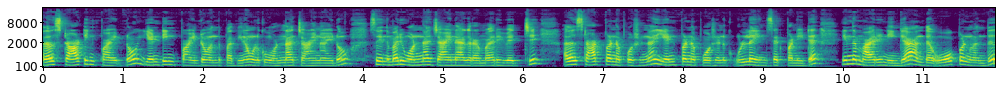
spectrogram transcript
அதாவது ஸ்டார்டிங் பாயிண்ட்டும் எண்டிங் பாயிண்ட்டும் வந்து பார்த்திங்கன்னா உங்களுக்கு ஒன்றா ஜாயின் ஆகிடும் ஸோ இந்த மாதிரி ஒன்றா ஜாயின் ஆகிற மாதிரி வச்சு அதாவது ஸ்டார்ட் பண்ண போர்ஷனை எண்ட் பண்ண போர்ஷனுக்கு உள்ளே இன்செர்ட் பண்ணிவிட்டு இந்த மாதிரி நீங்கள் அந்த ஓப்பன் வந்து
